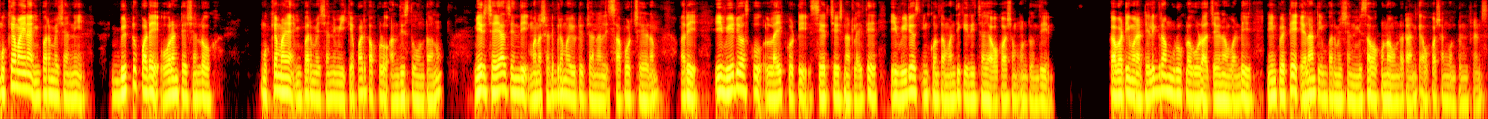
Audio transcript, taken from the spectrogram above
ముఖ్యమైన ఇన్ఫర్మేషన్ని బిట్టు పడే ఓరియంటేషన్లో ముఖ్యమైన ఇన్ఫర్మేషన్ని మీకు ఎప్పటికప్పుడు అందిస్తూ ఉంటాను. మీరు చేయాల్సింది మన షడిబ్రహ్మ యూట్యూబ్ ఛానల్ని సపోర్ట్ చేయడం. మరి ఈ వీడియోస్కు లైక్ కొట్టి షేర్ చేసినట్లయితే ఈ వీడియోస్ ఇంకొంతమందికి రీచ్ అయ్యే అవకాశం ఉంటుంది. కాబట్టి మన టెలిగ్రామ్ గ్రూప్లో కూడా జాయిన్ అవ్వండి. నేను పెట్టే ఎలాంటి ఇన్ఫర్మేషన్ మిస్ అవ్వకుండా ఉండటానికి అవకాశంగా ఉంటుంది ఫ్రెండ్స్.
